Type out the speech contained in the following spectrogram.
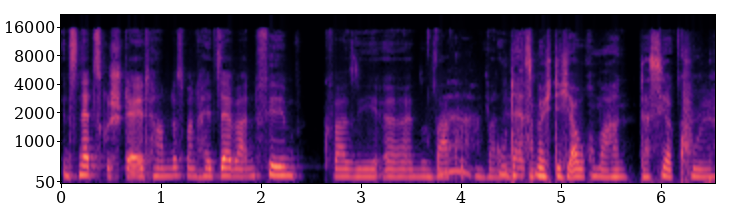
ins Netz gestellt haben, dass man halt selber einen Film quasi äh, in so einen Barcode ah, Oh, das kann. möchte ich auch machen. Das ist ja cool.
